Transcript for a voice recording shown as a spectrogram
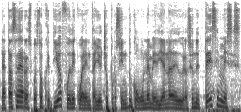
La tasa de respuesta objetiva fue de 48% con una mediana de duración de 13 meses.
